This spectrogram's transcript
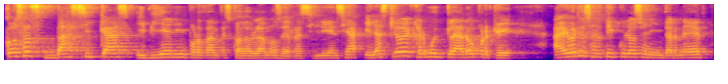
Cosas básicas y bien importantes cuando hablamos de resiliencia y las quiero dejar muy claro porque hay varios artículos en internet,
